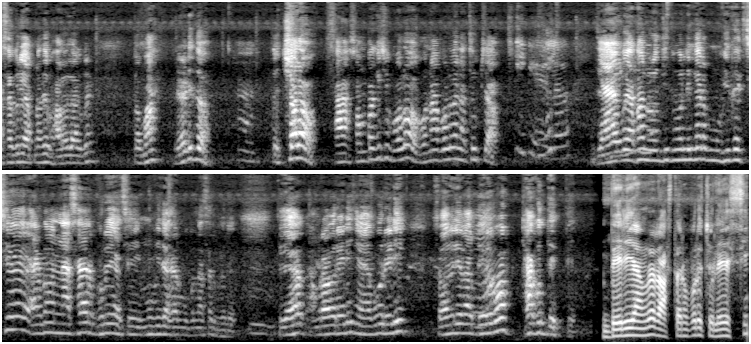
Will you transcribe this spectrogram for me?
আশা করি আপনাদের ভালো লাগবে। তো মা রেডি তো? হ্যাঁ। তো চলো সম্পা কিছু বলো? না বলবে না চুপচাপ। যাই হোক, এখন রঞ্জিত মল্লিকের মুভি দেখছে একদম নাসার ঘুরে আছে মুভি দেখার মতো নাসার ঘুরে। তো যাই হোক আমরাও রেডি যাব রেডি সবাই মিলে এবার বেরোবো ঠাকুর দেখতে। বেরিয়ে আমরা রাস্তার উপরে চলে এসেছি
